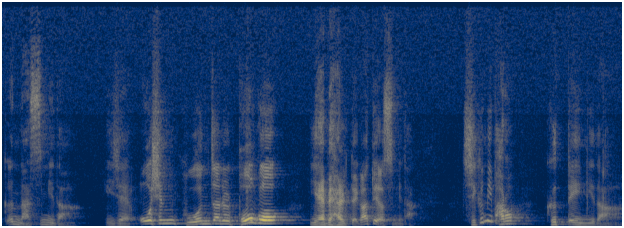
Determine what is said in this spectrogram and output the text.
끝났습니다. 이제 오신 구원자를 보고 예배할 때가 되었습니다. 지금이 바로 그때입니다.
